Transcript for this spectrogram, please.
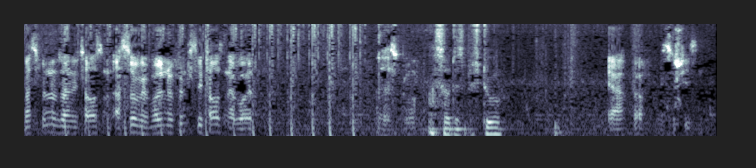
Was will uns an die 1000? Achso, wir wollen nur 50.000 erbeuten. Alles gut. Achso, das bist du. Ja, hör auf zu schießen.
